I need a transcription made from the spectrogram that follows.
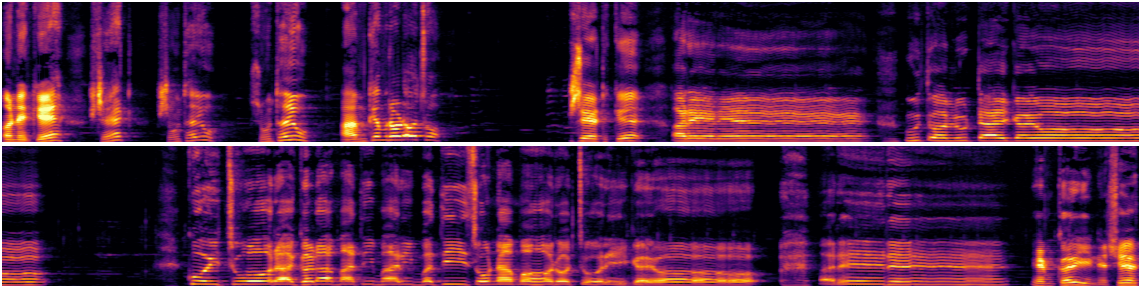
અને કે, શેઠ, શું થયું? શું થયું? આમ કેમ રડો છો? શેઠ કે, અરે રે, હું તો લૂંટાઈ ગયો. કોઈ ચોર આ ઘડામાંથી મારી બધી સોના મહોરો ચોરી ગયો. અરે રે. એમ કરીને શેઠ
